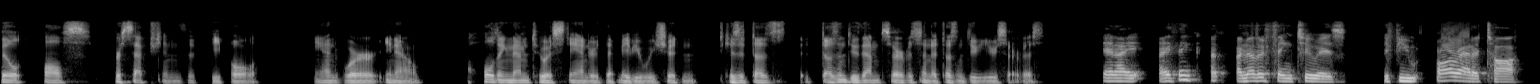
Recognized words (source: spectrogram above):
built false perceptions of people, and we're you know holding them to a standard that maybe we shouldn't because it does it doesn't do them service and it doesn't do you service. And I I think uh, another thing too is if you are at a talk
